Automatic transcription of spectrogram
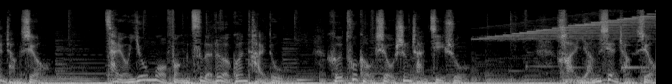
现场秀，采用幽默讽刺的乐观态度和脱口秀生产技术。海洋现场秀，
